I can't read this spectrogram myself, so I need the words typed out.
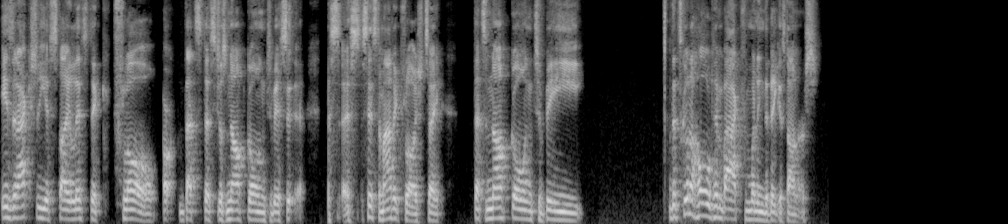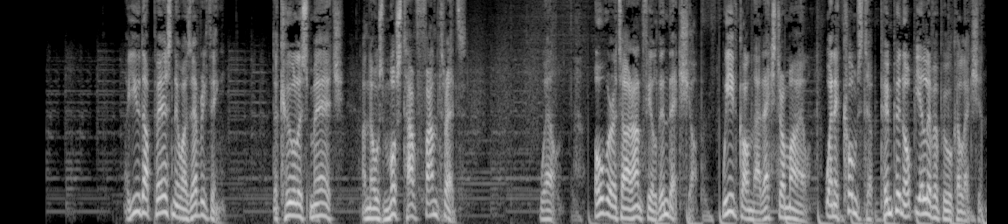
is it actually a stylistic flaw, or that's that's just not going to be a, a, a systematic flaw? I should say that's not going to be that's going to hold him back from winning the biggest honors. Are you that person who has everything? the coolest merch, and those must have fan threads? Well, over at our Anfield Index shop, we've gone that extra mile when it comes to pimping up your Liverpool collection.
